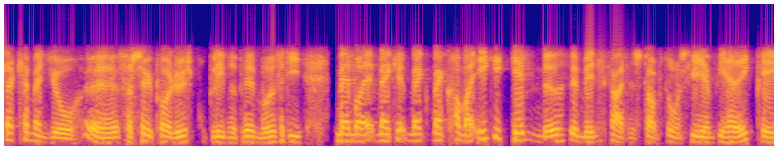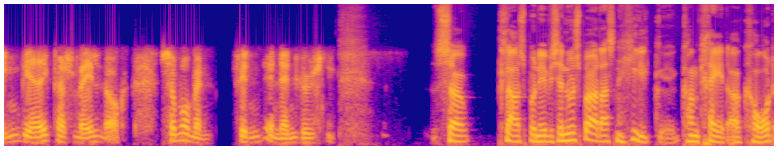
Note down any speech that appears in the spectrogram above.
så kan man jo øh, forsøge på at løse problemet på den måde, fordi man, må, man, man, man kommer ikke igennem med ved menneskerettighedsdomstolen og siger, at vi havde ikke penge, vi havde ikke personale nok. Så må man finde en anden løsning. Så Claus Bonnet, hvis jeg nu spørger dig sådan helt øh, konkret og kort,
